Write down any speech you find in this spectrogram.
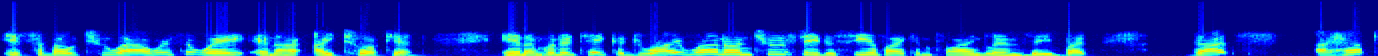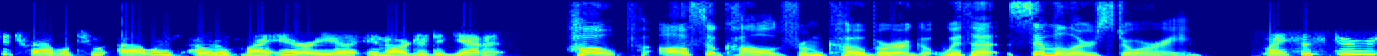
It's about two hours away, and I, I took it. And I'm going to take a dry run on Tuesday to see if I can find Lindsay. But that's, I have to travel two hours out of my area in order to get it. Hope also called from Cobourg with a similar story. My sister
